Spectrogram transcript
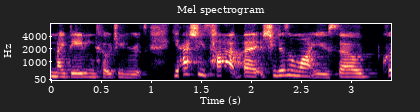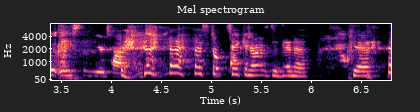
my, dating coaching roots. Yeah she's hot but she doesn't want you so quit wasting your time. Stop taking her out to dinner. Yeah.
